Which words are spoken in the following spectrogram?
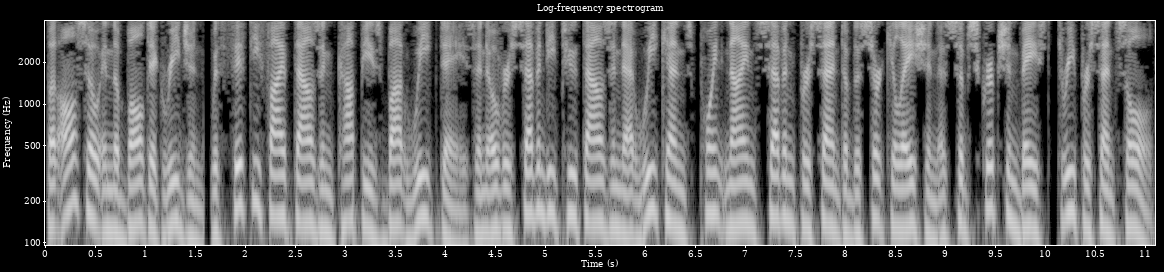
but also in the Baltic region, with 55,000 copies bought weekdays and over 72,000 at weekends. 0.97% of the circulation is subscription-based, 3% sold.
